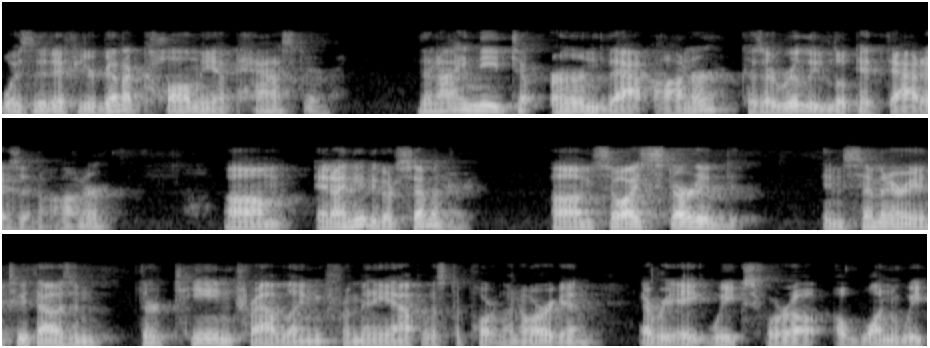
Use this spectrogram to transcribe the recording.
was that if you're going to call me a pastor, then I need to earn that honor because I really look at that as an honor. Um, and I need to go to seminary. Um, so I started in seminary in 2013, traveling from Minneapolis to Portland, Oregon, every eight weeks for a, a one week,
